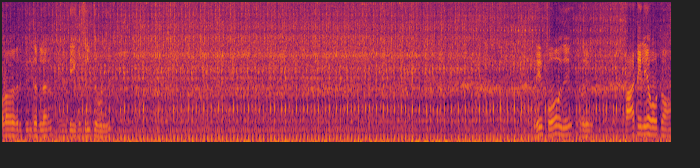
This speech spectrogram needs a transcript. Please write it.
எவ்வளோ இருக்குன்னு தெரில வண்டி இழுத்து ஓடுது அப்படியே போகுது. ஒரு பாட்டிலே ஓட்டும்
